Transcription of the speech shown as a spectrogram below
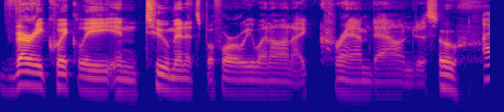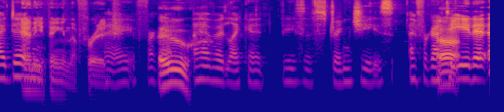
very quickly in two minutes before we went on. I crammed down just Oof. I did anything in the fridge. I forgot. Ooh. I have a, like a piece of string cheese. I forgot Uh, to eat it.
